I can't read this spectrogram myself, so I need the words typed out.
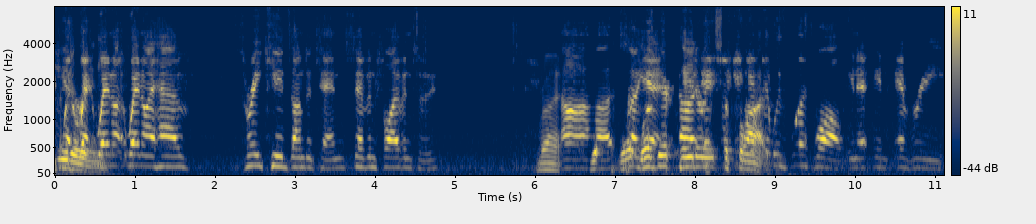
when, when, when I when I have three kids under 10, seven, five, and two. Right. Uh, Was- so was yeah, there uh, catering it, it- supply? It, it was worthwhile in e- in every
